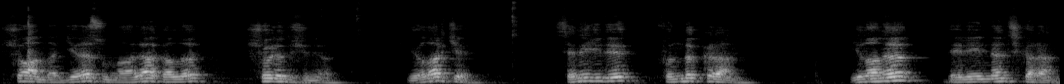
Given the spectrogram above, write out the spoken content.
şu anda Giresun'la alakalı şöyle düşünüyor. Diyorlar ki seni gidi fındık kıran, yılanı deliğinden çıkaran,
